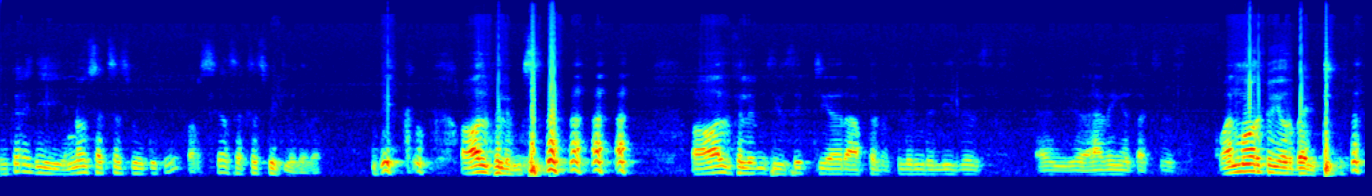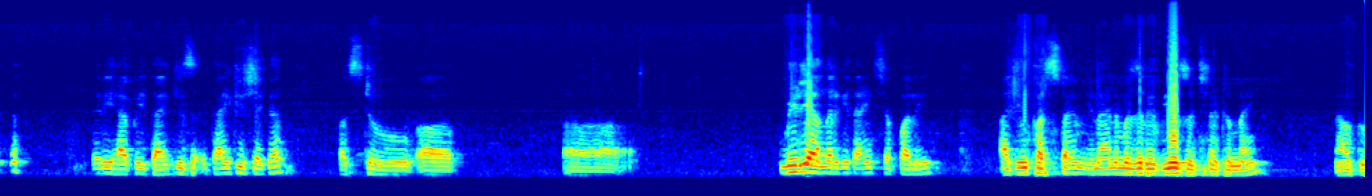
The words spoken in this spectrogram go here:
శేఖర్ ఇది ఎన్నో సక్సెస్ మీట్ ఇది వరుసగా సక్సెస్ మీట్లే కదా. మీకు all films all films you sit here after the film releases and you having a success one more to your belt very happy thank you thank you Shekhar first media అందరికీ థ్యాంక్స్ చెప్పాలి. I think first time unanimous reviews వచ్చినట్టున్నాయి. నాకు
